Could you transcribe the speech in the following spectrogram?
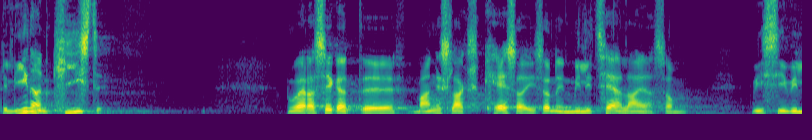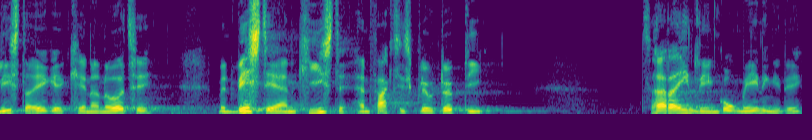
Det ligner en kiste. Nu er der sikkert øh, mange slags kasser i sådan en militærlejr, som vi civilister ikke kender noget til. Men hvis det er en kiste, han faktisk blev døbt i, så er der egentlig en god mening i det.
